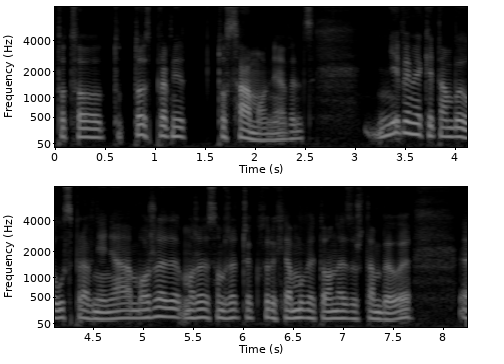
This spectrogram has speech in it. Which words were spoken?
to, co, to, to jest pewnie to samo, nie? Więc nie wiem, jakie tam były usprawnienia. Może, może są rzeczy, których ja mówię, to one już tam były. Yy,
